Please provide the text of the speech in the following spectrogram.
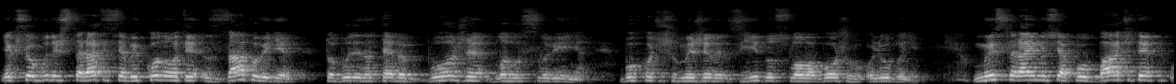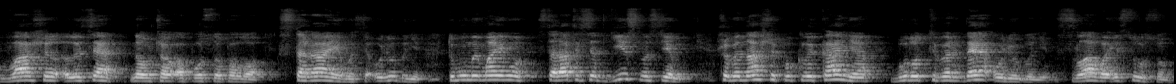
якщо будеш старатися виконувати заповіді, то буде на тебе Боже благословення. Бог хоче, щоб ми жили згідно Слова Божого улюблені. Ми стараємося побачити ваше лице, навчав апостол Павло. Стараємося, улюблені. Тому ми маємо старатися в дійсності, щоб наше покликання було тверде, улюблені. Слава Ісусу!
